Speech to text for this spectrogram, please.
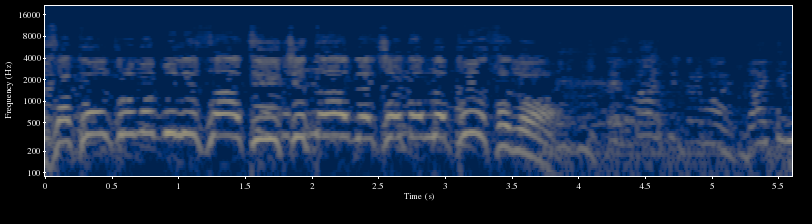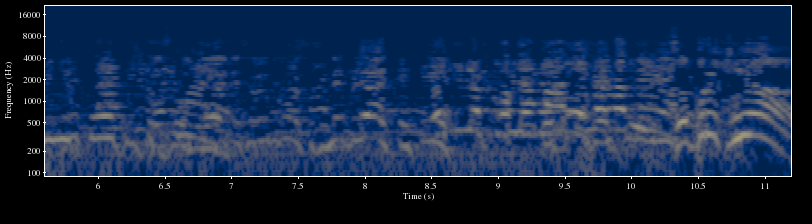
Закон про мобілізацію, читай, блядь, що там написано. Дайте мені спокій. Заспокойтеся, ви в не блядь, які. Це брехня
